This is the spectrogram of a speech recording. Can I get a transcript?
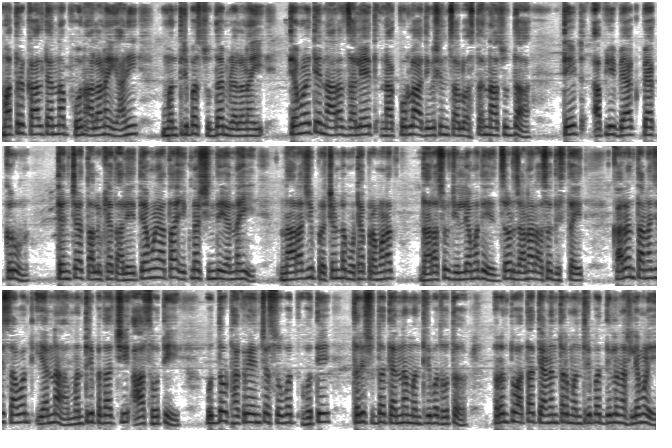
मात्र काल त्यांना फोन आला नाही आणि मंत्रीपदसुद्धा मिळाला मिळालं नाही. त्यामुळे ते नाराज झाले आहेत. नागपूरला अधिवेशन चालू असताना सुद्धा थेट आपली बॅग पॅक करून त्यांच्या तालुक्यात आले. त्यामुळे आता एकनाथ शिंदे यांनाही नाराजी प्रचंड मोठ्या प्रमाणात धाराशिव जिल्ह्यामध्ये जड जाणार असं दिसत आहेत कारण तानाजी सावंत यांना मंत्रिपदाची आस होती. उद्धव ठाकरे यांच्यासोबत होते तरीसुद्धा त्यांना मंत्रिपद होतं. परंतु आता त्यानंतर मंत्रिपद दिलं नसल्यामुळे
